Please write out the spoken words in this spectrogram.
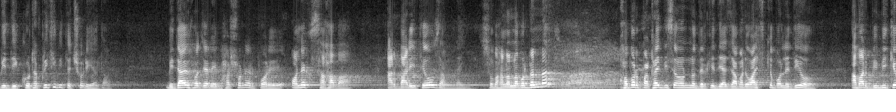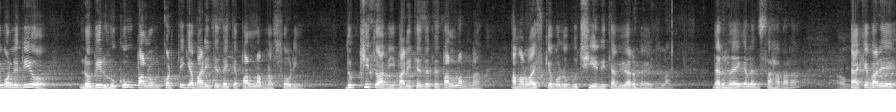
বিদিক গোটা পৃথিবীতে ছড়িয়ে দাও। বিদায় হজের এই ভাষণের পরে অনেক সাহাবা আর বাড়িতেও যান নাই। সোভানাল্লাহ বলবেন না? খবর পাঠাই দিয়েছেন অন্যদেরকে দিয়ে যে আমার ওয়াইফকে বলে দিও আমার বিবিকে বলে দিও নবীর হুকুম পালন করতে গিয়ে বাড়িতে যাইতে পারলাম না সরি। দুঃখিত আমি বাড়িতে যেতে পারলাম না। আমার ওয়াইফকে বলো গুছিয়ে নিতে আমি বের হয়ে গেলাম। বের হয়ে গেলেন সাহাবারা। একেবারে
